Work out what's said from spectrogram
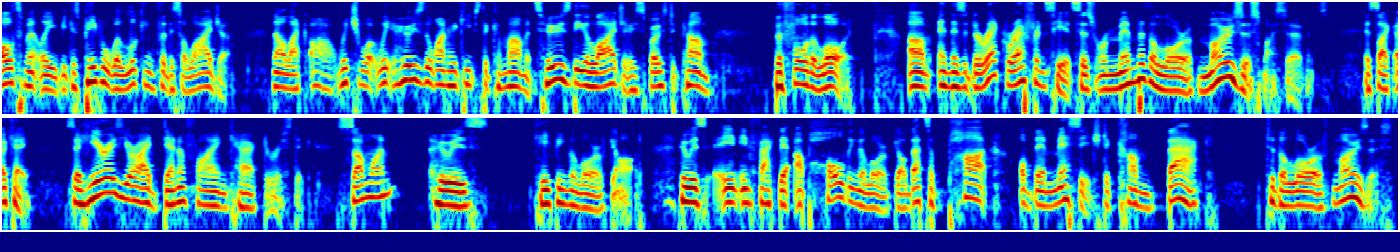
Ultimately, because people were looking for this Elijah, they were like, oh, which one? wh- Who's the one who keeps the commandments? Who's the Elijah who's supposed to come before the Lord? Um, and there's a direct reference here. It says, "Remember the law of Moses, my servants." It's like, okay, so here is your identifying characteristic: someone who is keeping the law of God, who is, in, in fact, they're upholding the law of God. That's a part of their message to come back to the law of Moses.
